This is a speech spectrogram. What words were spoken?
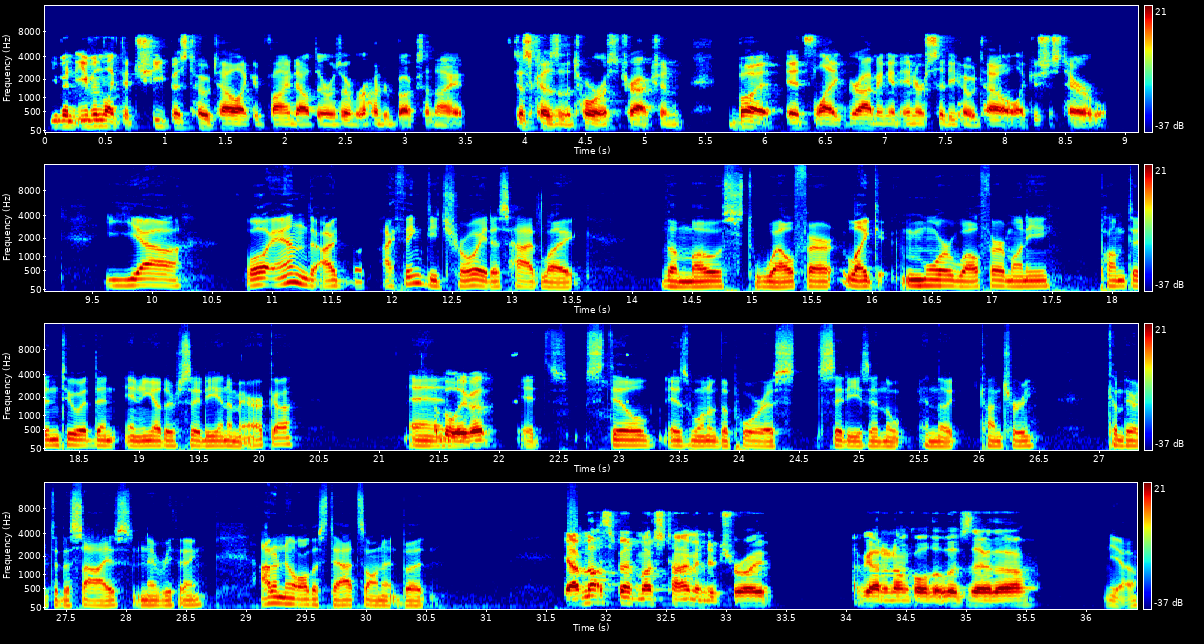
Even even like the cheapest hotel I could find out there was over a hundred bucks a night, just because of the tourist attraction. But it's like grabbing an inner city hotel. Like it's just terrible. Yeah. Well, and I I think Detroit has had like the most welfare, like more welfare money pumped into it than any other city in America. And I believe it. it still is one of the poorest cities in the in the country compared to the size and everything. I don't know all the stats on it, but Yeah, I've not spent much time in Detroit. I've got an uncle that lives there though. yeah.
